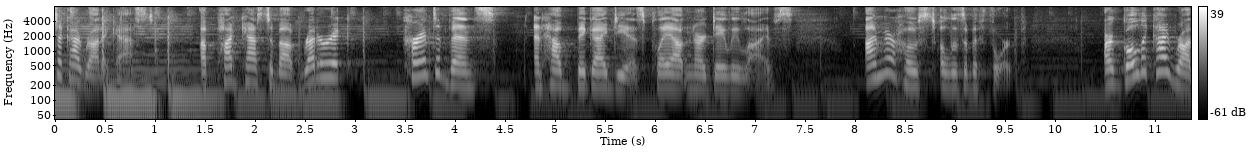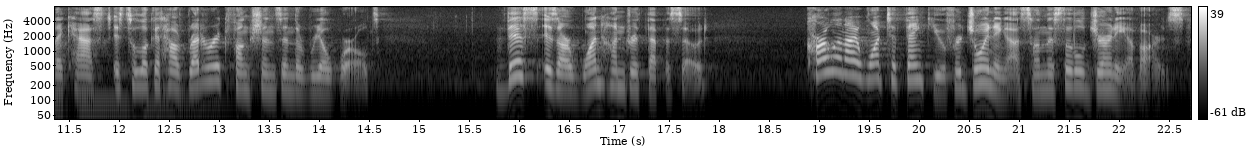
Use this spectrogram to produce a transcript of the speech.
to Kairoticast, a podcast about rhetoric, current events, and how big ideas play out in our daily lives. I'm your host, Elizabeth Thorpe. Our goal at Kairoticast is to look at how rhetoric functions in the real world. This is our 100th episode. Carl and I want to thank you for joining us on this little journey of ours.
